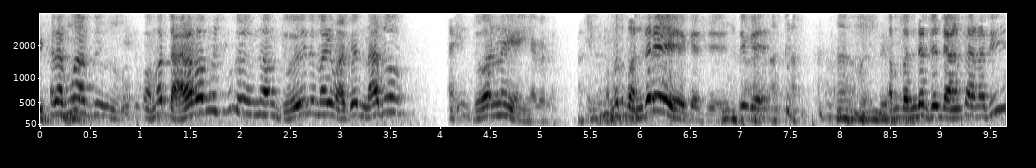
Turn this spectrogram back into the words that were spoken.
એટલે હું તારા બાપનું શું કહ્યું? આમ જોયું તો મારી વાત ના જો અહીં જોવાનું નહીં અહીંયા અમે તો બંદરે છે આમ બંદર છે જાણતા નથી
